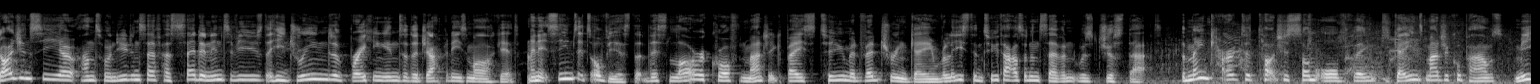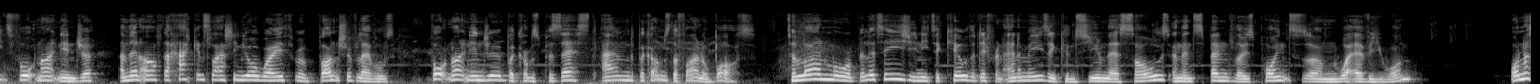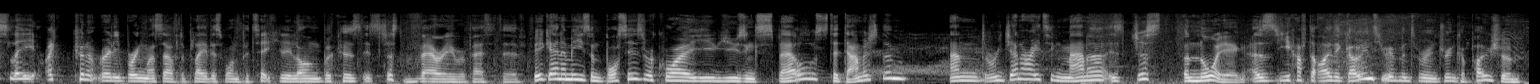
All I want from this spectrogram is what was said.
Gaijin CEO Anton Yudintsev has said in interviews that he dreamed of breaking into the Japanese market, and it seems it's obvious that this Lara Croft magic-based tomb adventuring game released in 2007 was just that. The main character touches some orb thing, gains magical powers, meets Fortnite Ninja, and then after hack and slashing your way through a bunch of levels, Fortnite Ninja becomes possessed and becomes the final boss. To learn more abilities, you need to kill the different enemies and consume their souls and then spend those points on whatever you want. Honestly, I couldn't really bring myself to play this one particularly long because it's just very repetitive. Big enemies and bosses require you using spells to damage them, and regenerating mana is just annoying as you have to either go into your inventory and drink a potion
